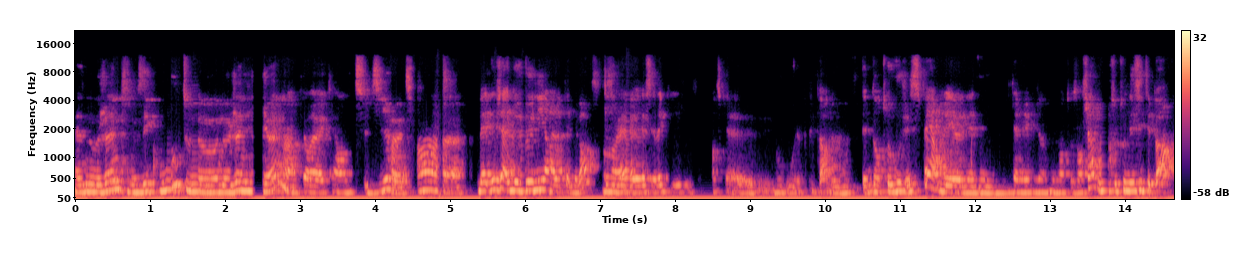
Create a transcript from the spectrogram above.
nos jeunes qui nous écoutent, nos, jeunes lionnes qui, ont envie de se dire, euh, tiens. Euh, ben, déjà, de venir à l'hôtel de vente. Ouais. C'est vrai que je pense que euh, la plupart d'entre vous, j'espère, mais jamais vu une vente aux enchères. Donc, surtout, n'hésitez pas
